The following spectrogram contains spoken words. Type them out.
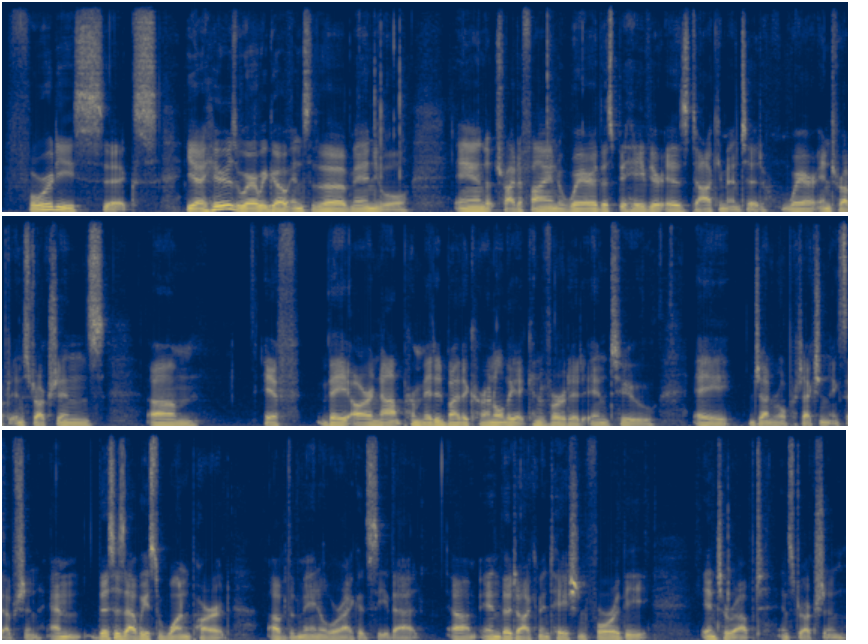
46. Yeah, here's where we go into the manual and try to find where this behavior is documented, where interrupt instructions, um, if they are not permitted by the kernel, they get converted into a general protection exception. And this is at least one part of the manual where I could see that um, in the documentation for the interrupt instruction.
